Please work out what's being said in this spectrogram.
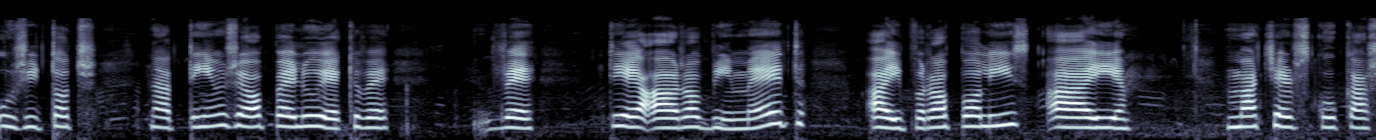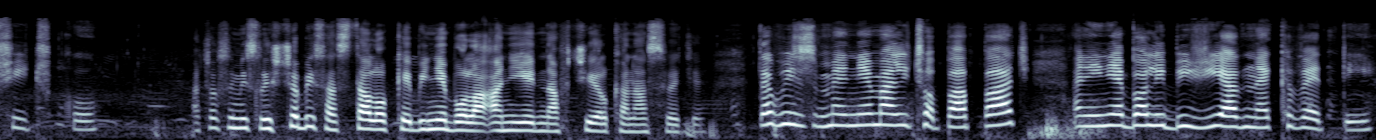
užitočná tým, že opeluje kvety a robí med, aj propolis, aj materskú kašičku. A čo si myslíš, čo by sa stalo, keby nebola ani jedna včielka na svete? tak by sme nemali čo papať, ani neboli by žiadne kvety.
